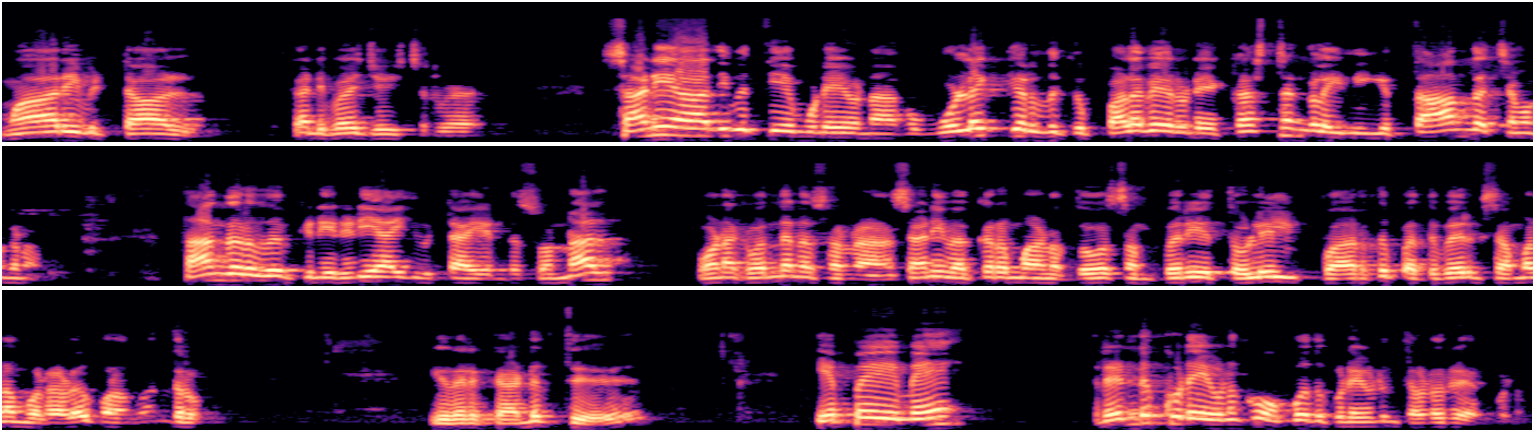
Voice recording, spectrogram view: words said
மாறிவிட்டால் கண்டிப்பாக ஜெயிச்சிருவேன். சனி ஆதிபத்தியம் உடையவனாக உழைக்கிறதுக்கு பல பேருடைய கஷ்டங்களை நீங்க தாங்க சமக்கணும். தாங்கிறதுக்கு நீ ரெடியாகி விட்டாய் என்று சொன்னால் உனக்கு வந்து என்ன சொன்னான்? சனி வக்கரமான தோஷம் பெரிய தொழில் பார்த்து பத்து பேருக்கு சம்பளம் போடுற அளவுக்கு உனக்கு வந்துடும் இதற்கு அடுத்து எப்பயுமே ரெண்டு குடையவனுக்கும் ஒன்பது குடையவனும் தொடர்பு ஏற்படும்.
